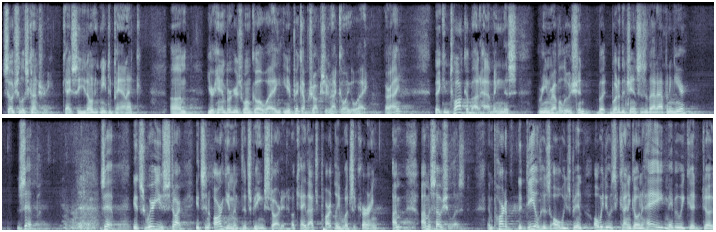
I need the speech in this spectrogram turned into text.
socialist country, okay? So you don't need to panic. Um, your hamburgers won't go away. Your pickup trucks are not going away, all right? They can talk about having this green revolution, but what are the chances of that happening here? Zip. Zip. It's where you start. It's an argument that's being started. Okay, that's partly what's occurring. I'm I'm a socialist, and part of the deal has always been all we do is kind of going, hey, maybe we could uh,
